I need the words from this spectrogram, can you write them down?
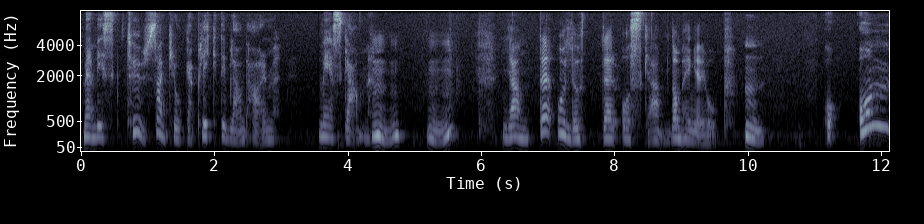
Men visst tusan krokar plikt ibland arm med skam. Mm. Jante och Luther och skam, de hänger ihop. Och om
